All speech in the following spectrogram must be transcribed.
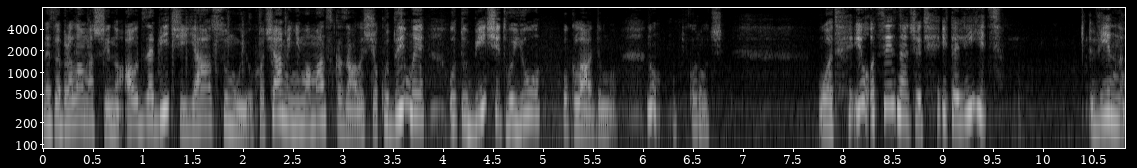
не забрала машину. А от за бічі я сумую. Хоча мені мама сказала, що куди ми оту бічі твою покладемо. Ну, коротше. От, і оцей, значить, італієць. Він е,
